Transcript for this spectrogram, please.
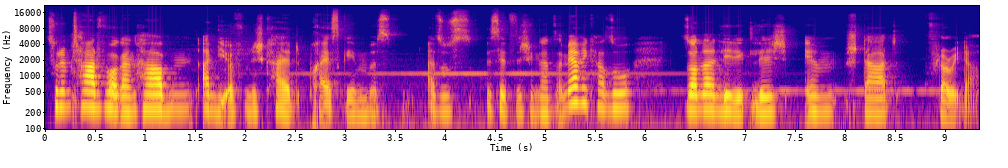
zu dem Tatvorgang haben, an die Öffentlichkeit preisgeben müssen. Also es ist jetzt nicht in ganz Amerika so, sondern lediglich im Staat Florida.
